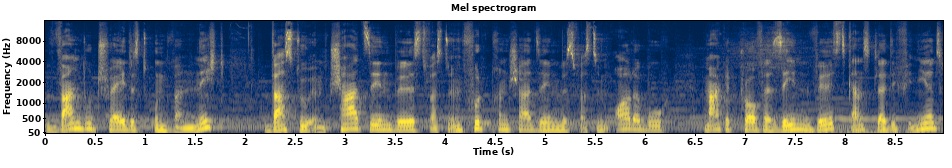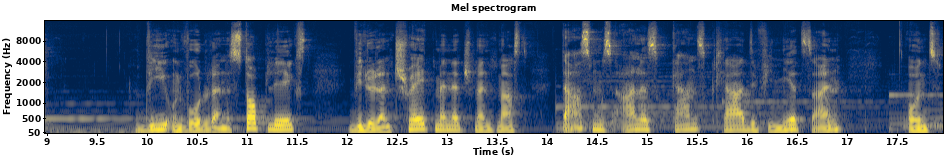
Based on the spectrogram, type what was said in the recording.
wann du tradest und wann nicht, was du im Chart sehen willst, was du im Footprint-Chart sehen willst, was du im Orderbuch, Market Profile sehen willst, ganz klar definiert, wie und wo du deine Stop legst, wie du dein Trade Management machst, das muss alles ganz klar definiert sein und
